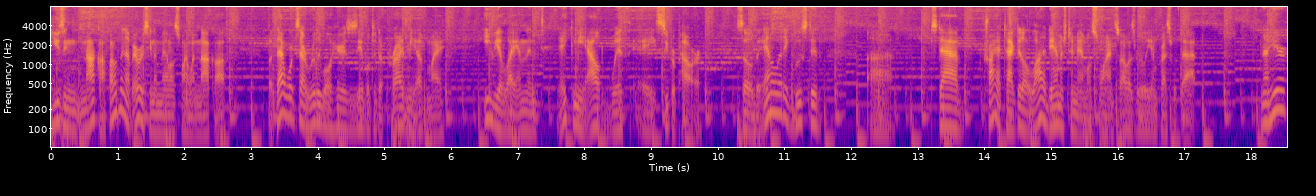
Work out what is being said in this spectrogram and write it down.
using knockoff. I don't think I've ever seen a Mamoswine with knockoff, but that works out really well here as he's able to deprive me of my Eviolite and then take me out with a superpower. So the analytic boosted uh, stab tri attack did a lot of damage to Mamoswine, so I was really impressed with that. Now here,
